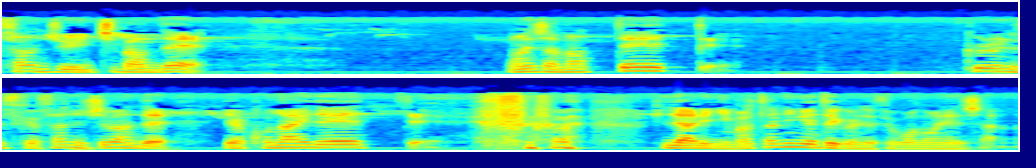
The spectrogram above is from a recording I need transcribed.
31番で、お姉ちゃん待ってって来るんですけど、31番で、いや、来ないでって 左にまた逃げてくるんですよ、このお姉ちゃん。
